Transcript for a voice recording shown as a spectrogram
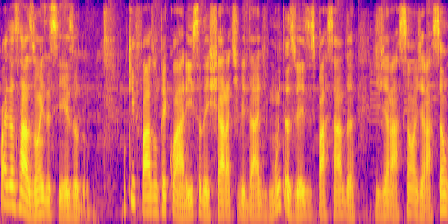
quais as razões desse êxodo? O que faz um pecuarista deixar a atividade muitas vezes passada de geração a geração?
